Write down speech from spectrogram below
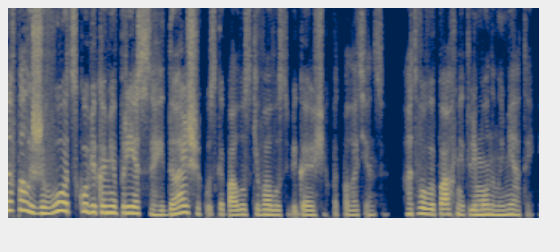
на впалый живот с кубиками пресса и дальше к узкой полоске волос, убегающих под полотенце. От Вовы пахнет лимоном и мятой.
